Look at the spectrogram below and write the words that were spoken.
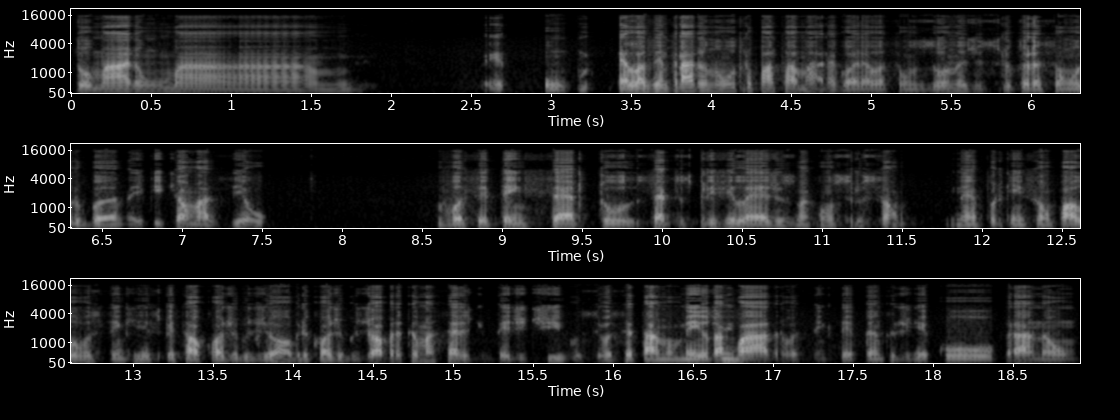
tomaram uma um, elas entraram no outro patamar. Agora elas são zonas de estruturação urbana. E o que, que é uma ZEU? Você tem certo, certos privilégios na construção, né? Porque em São Paulo você tem que respeitar o Código de Obra. O Código de Obra tem uma série de impeditivos. Se você está no meio Sim. da quadra, você tem que ter tanto de recuo para não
